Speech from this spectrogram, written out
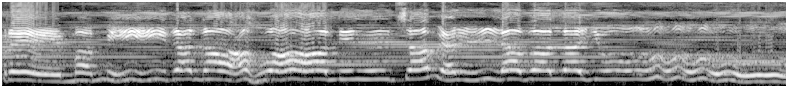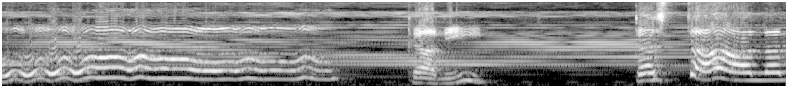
ప్రేమ మీరనాహ్వానించ వెళ్ళవలయు కానీ కష్టాలలోనున్న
